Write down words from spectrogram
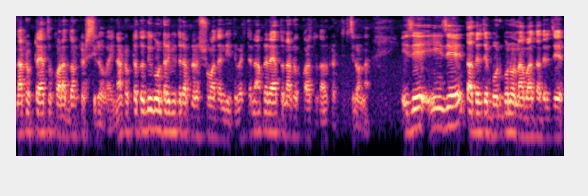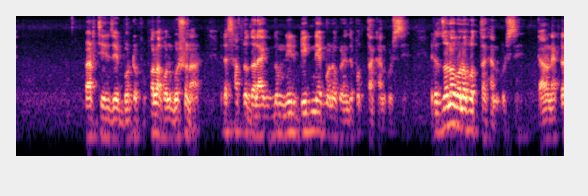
নাটকটা এত করার দরকার ছিল ভাই। নাটকটা তো দুই ঘণ্টার ভিতরে আপনারা সমাধান দিতে পারতেন। আপনারা এত নাটক করা তো দরকার ছিল না। এই যে এই যে তাদের যে ভোট গণনা বা তাদের যে প্রার্থীর যে ভোট ফলাফল ঘোষণা, এটা ছাত্র দল একদম নির্বিঘ্নে মনে করেন যে প্রত্যাখ্যান করছে। এটা জনগণ প্রত্যাখ্যান করছে। কারণ একটা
